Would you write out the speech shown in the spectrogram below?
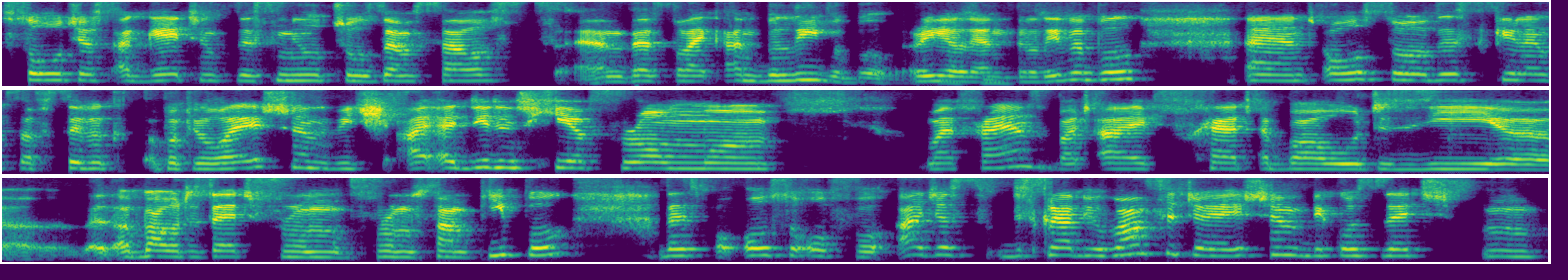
soldiers are getting this meal to themselves, and that's like unbelievable, really mm-hmm. unbelievable. And also these killings of civil population, which I, I didn't hear from. Uh, my friends but i've heard about the uh, about that from from some people. That's also awful. I just describe you one situation because that um,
